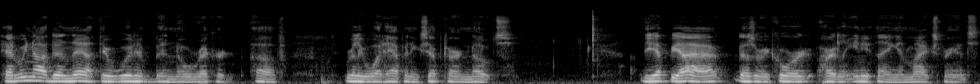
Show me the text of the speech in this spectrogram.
Had we not done that, there would have been no record of really what happened except our notes. The FBI doesn't record hardly anything in my experience.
